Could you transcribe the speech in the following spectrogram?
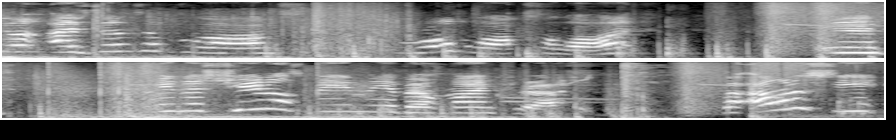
so I've done some vlogs, Roblox a lot, and, I mean, this channel's mainly about Minecraft. But I want to see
